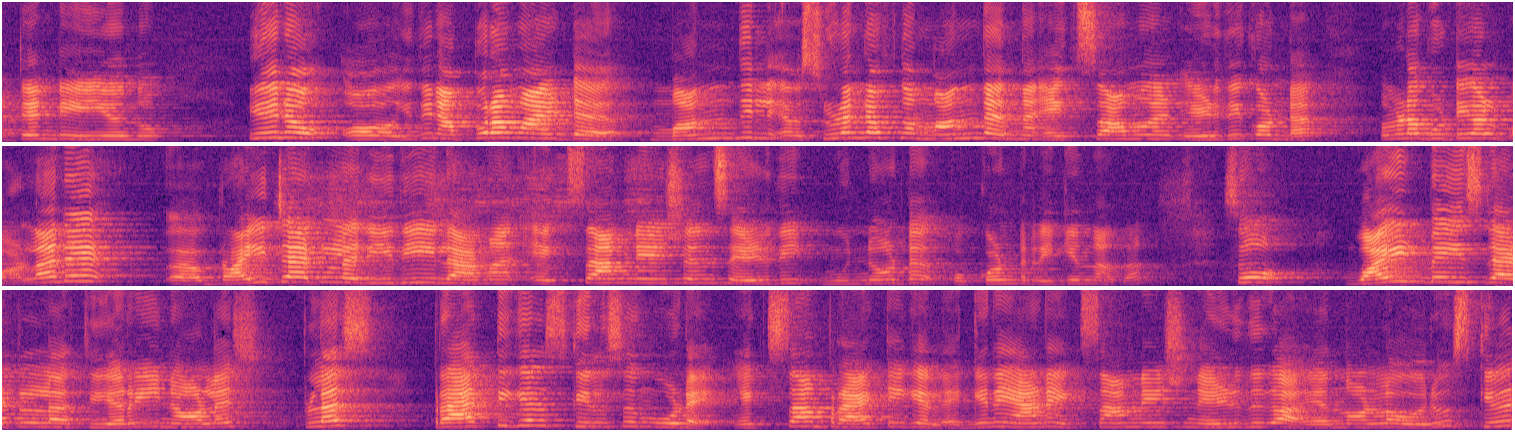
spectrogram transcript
അറ്റൻഡ് ചെയ്യുന്നു. ഇതിന് ഇതിനപ്പുറമായിട്ട് മന്തിൽ സ്റ്റുഡന്റ് ഓഫ് ദ മന്ത് എന്ന എക്സാമുകൾ എഴുതിക്കൊണ്ട് നമ്മുടെ കുട്ടികൾ വളരെ ബ്രൈറ്റ് ആയിട്ടുള്ള രീതിയിലാണ് എക്സാമിനേഷൻസ് എഴുതി മുന്നോട്ട് പൊക്കൊണ്ടിരിക്കുന്നത് സോ വൈഡ് ബേസ്ഡ് ആയിട്ടുള്ള തിയറി നോളജ് പ്ലസ് പ്രാക്ടിക്കൽ സ്കിൽസും കൂടെ എക്സാം പ്രാക്ടിക്കൽ എങ്ങനെയാണ് എക്സാമിനേഷൻ എഴുതുക എന്നുള്ള ഒരു സ്കിൽ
